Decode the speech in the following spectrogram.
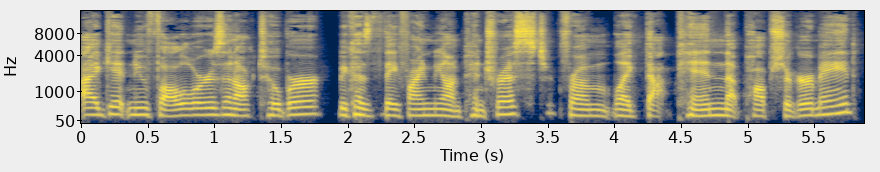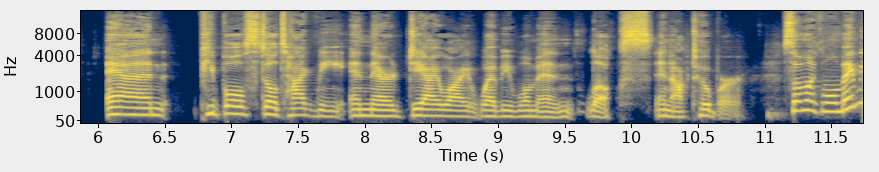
I get new followers in October because they find me on Pinterest from like that pin that Pop Sugar made. And people still tag me in their DIY Webby Woman looks in October. So I'm like, well, maybe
